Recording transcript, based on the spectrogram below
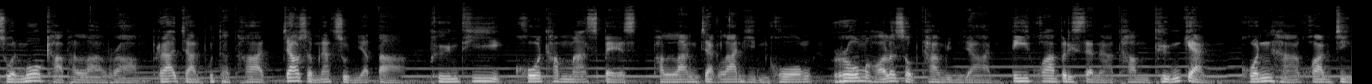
สวนโมกขาพลาราม พระอาจารย์พุทธทาส เจ้าสำนักสุญญาตา พื้นที่โคธรรมะสเปซ พลังจากลานหินโค้ง โรมหรสพทางวิญญาณ ตีความปริศนาธรรมถึงแก่น ค้นหาความจริง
